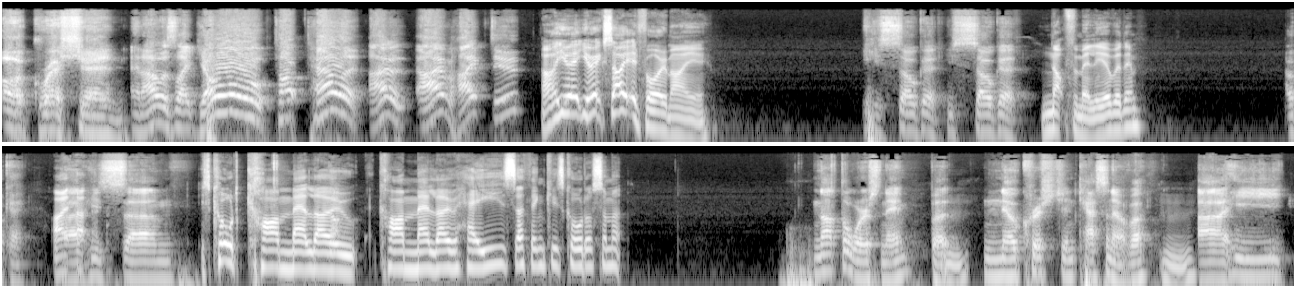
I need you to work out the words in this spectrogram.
aggression," and I was like, "Yo, top talent! I I'm hyped, dude." Are you you're excited for him? Are you? He's so good. He's so good. Not familiar with him. Okay. I, uh, he's um it's called Carmelo Carmelo Hayes, I think he's called or something. Not the worst name, but mm. no Christian Casanova. Mm. Uh, he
